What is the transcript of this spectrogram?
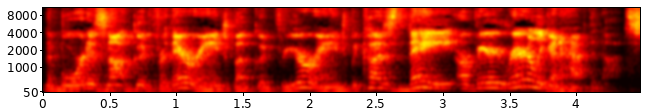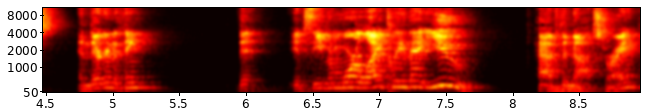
the board is not good for their range, but good for your range because they are very rarely going to have the nuts. And they're going to think that it's even more likely that you have the nuts, right?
